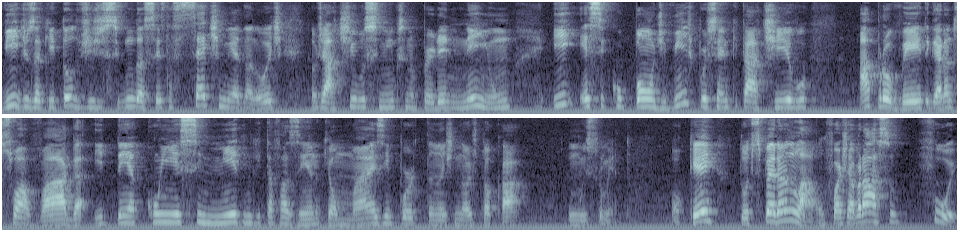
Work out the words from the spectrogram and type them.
vídeos aqui todos os dias de segunda a sexta, sete e meia da noite. Então já ativa o sininho para você não perder nenhum. E esse cupom de 20% que está ativo, aproveita, garante sua vaga e tenha conhecimento no que está fazendo, que é o mais importante na hora de tocar um instrumento. Ok? Tô te esperando lá. Um forte abraço. Fui.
